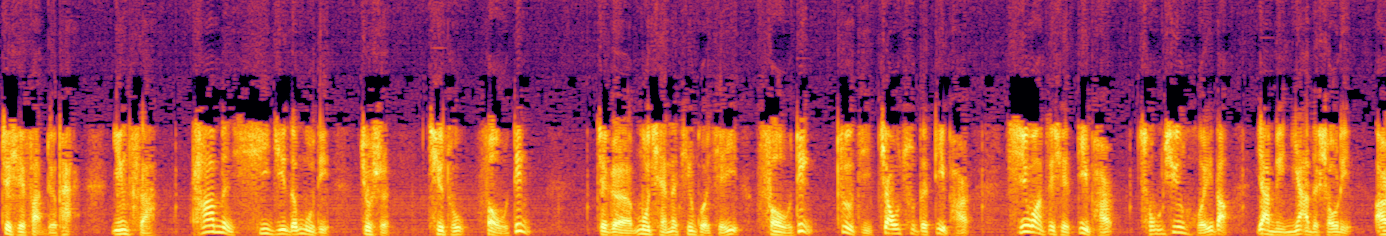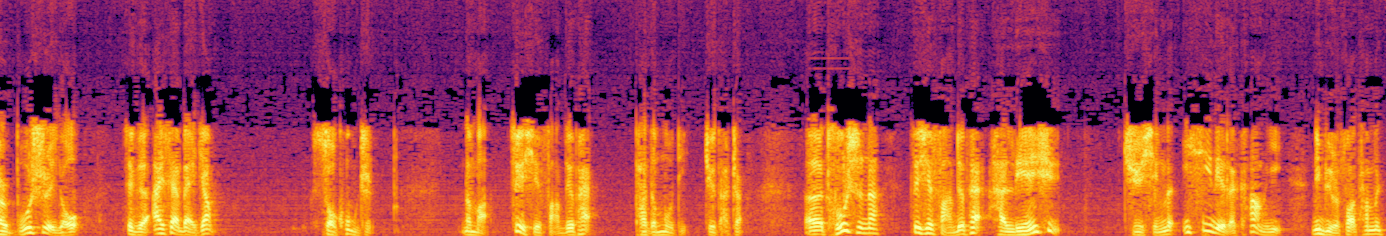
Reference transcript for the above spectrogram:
这些反对派。因此啊。他们袭击的目的就是企图否定这个目前的停火协议，否定自己交出的地盘，希望这些地盘重新回到亚美尼亚的手里，而不是由这个埃塞拜疆所控制。那么这些反对派他的目的就在这儿。呃，同时呢，这些反对派还连续举行了一系列的抗议。你比如说，他们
